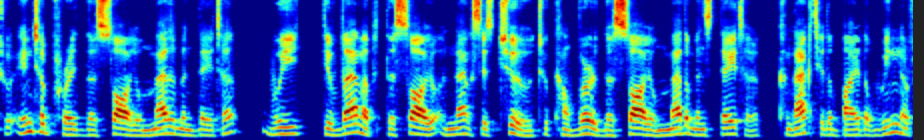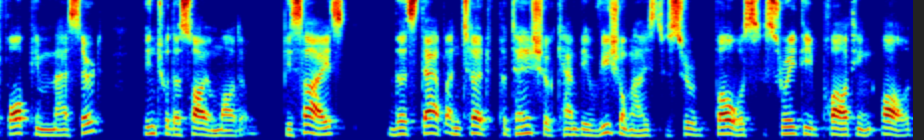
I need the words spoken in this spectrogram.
to interpret the soil measurement data, we developed the soil analysis tool to convert the soil measurements data collected by the Wenner four-pin method into the soil model. Besides, the step and touch potential can be visualized through both 3D plotting or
